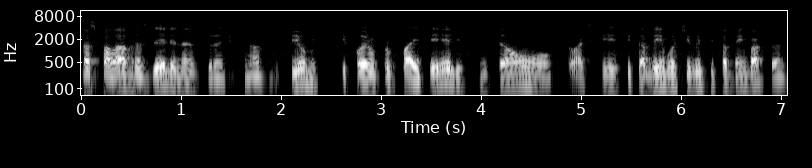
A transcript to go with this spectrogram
das palavras dele, né? Durante o final do filme que foram para o pai dele. Então, eu acho que fica bem emotivo e fica bem bacana.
